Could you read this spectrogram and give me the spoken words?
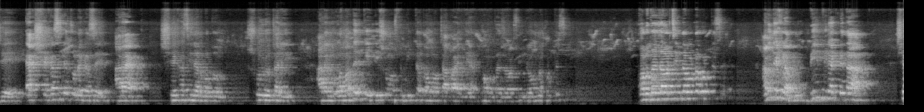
যে এক শেখ হাসিনা চলে গেছে আর এক শেখ হাসিনার মতন স্বৈরচারী আলেম ওলামাদেরকে এই সমস্ত মিথ্যা তহমত চাপায় দিয়ে ক্ষমতায় যাওয়ার চিন্তা ভাবনা করতেছে? ক্ষমতায় যাওয়ার চিন্তা ভাবনা করতেছে। আমি দেখলাম বিএনপির এক নেতা, সে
